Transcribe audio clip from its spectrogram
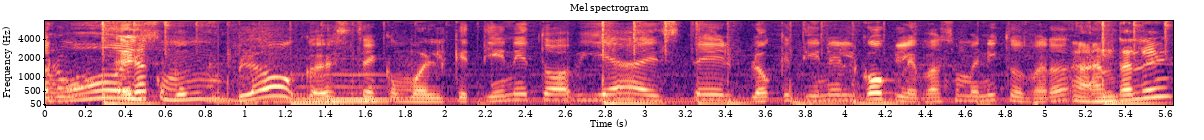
acabó. un- era como un blog, este, como el que tiene todavía este, el blog que tiene el Google, más o menos, ¿verdad? Ándale.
